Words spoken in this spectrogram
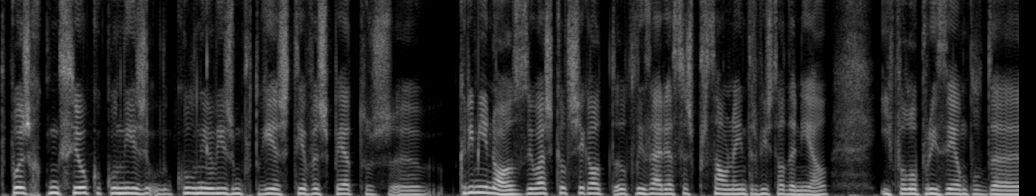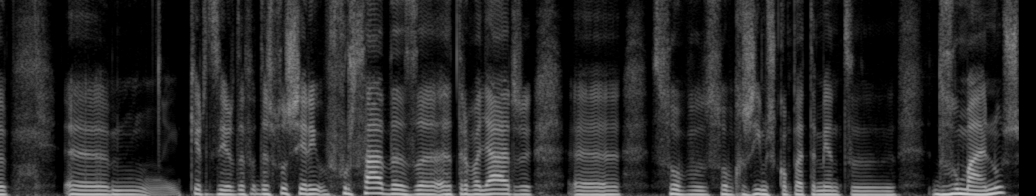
Depois reconheceu que o colonialismo português teve aspectos uh, criminosos. Eu acho que ele chega a utilizar essa expressão na entrevista ao Daniel e falou, por exemplo, da quer dizer, das pessoas serem forçadas a, a trabalhar uh, sob, sob regimes completamente desumanos.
